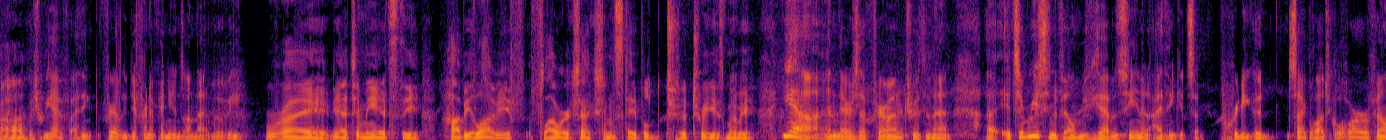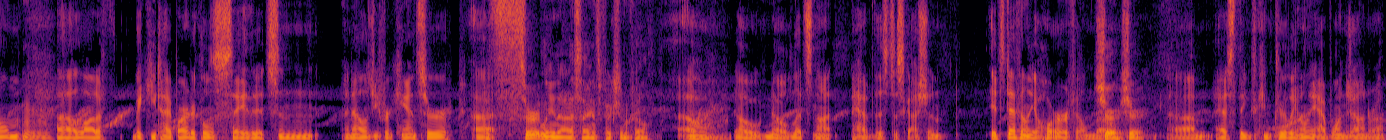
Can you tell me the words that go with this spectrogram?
Uh-huh. which we have, I think, fairly different opinions on that movie. Right. Yeah. To me, it's the Hobby Lobby flower section stapled to trees movie. Yeah, and there's a fair amount of truth in that. Uh, it's a recent film. If you haven't seen it, I think it's a pretty good psychological horror film. Uh, a lot of wiki type articles say that it's an analogy for cancer. Uh, It's certainly not a science fiction film. oh, oh no, let's not have this discussion. It's definitely a horror film, though. Sure, sure. um, as things can clearly only have one genre.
